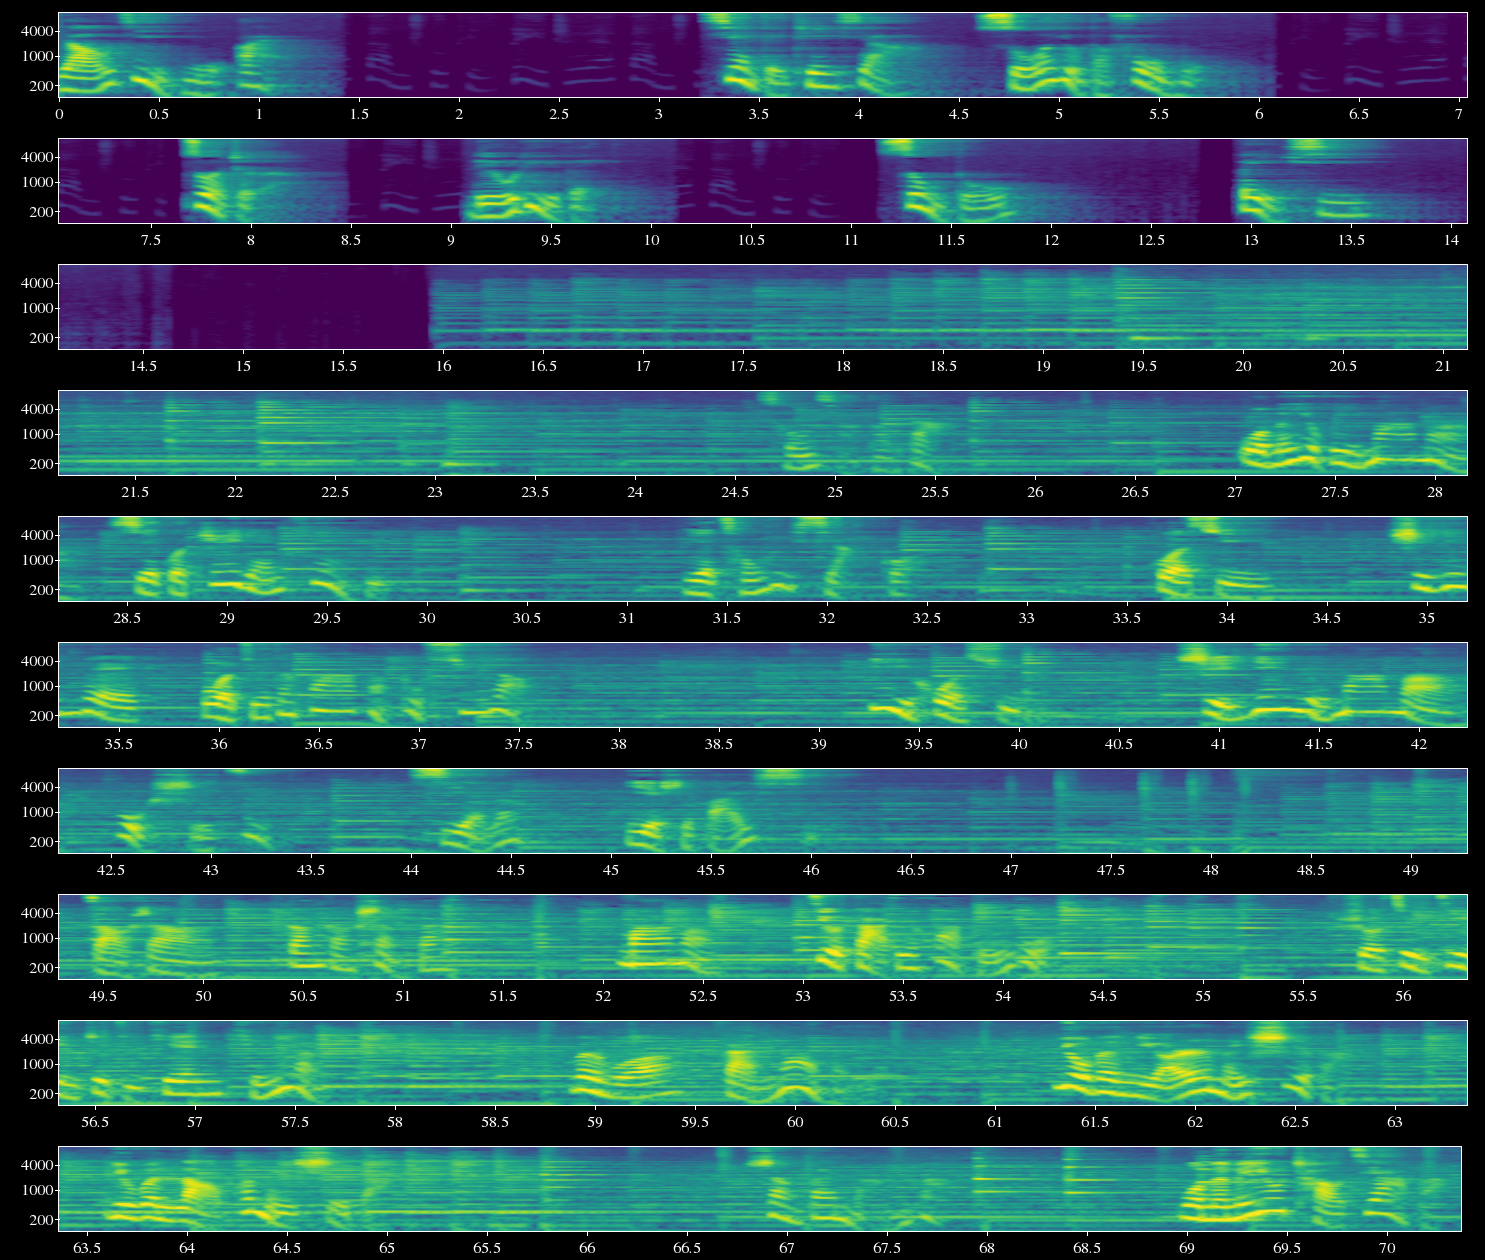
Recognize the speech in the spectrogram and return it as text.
遥寄母爱，献给天下所有的父母。作者：刘立伟。诵读：贝西。从小到大。我没有为妈妈写过只言片语，也从未想过。或许是因为我觉得妈妈不需要，亦或许是因为妈妈不识字，写了也是白写。早上刚刚上班，妈妈就打电话给我。说最近这几天挺冷的，问我感冒没，又问女儿没事吧，又问老婆没事吧。上班忙吧？我们没有吵架吧？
